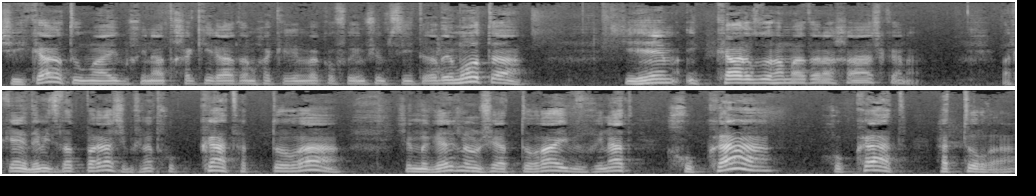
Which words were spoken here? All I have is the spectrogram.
שעיקר הטומאה היא בחינת חקירת המחקרים והכופרים של פסיטרא דמותא, כי הם עיקר זוהמת הלכה אשכנה. ועל כן על ידי מצוות פרה, שבחינת חוקת התורה, שמגלת לנו שהתורה היא בבחינת חוקה, חוקת התורה,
